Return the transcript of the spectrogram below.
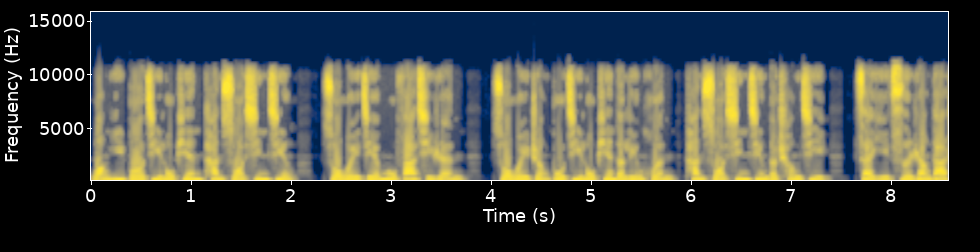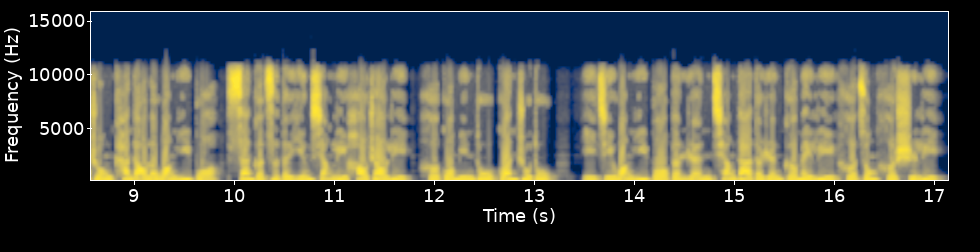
王一博纪录片探索心境，作为节目发起人，作为整部纪录片的灵魂，探索心境的成绩。再一次让大众看到了王一博三个字的影响力、号召力和国民度关注度，以及王一博本人强大的人格魅力和综合实力。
